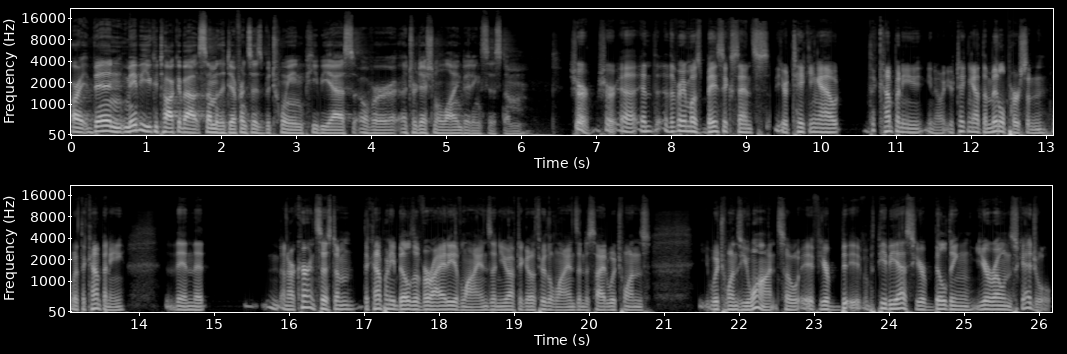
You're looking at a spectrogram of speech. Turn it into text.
All right, Ben, maybe you could talk about some of the differences between PBS over a traditional line bidding system. Sure, sure. Uh, in the very most basic sense, you're taking out the company, you know, you're taking out the middle person with the company, then that in our current system, the company builds a variety of lines, and you have to go through the lines and decide which ones which ones you want. So if you're with PBS, you're building your own schedule.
